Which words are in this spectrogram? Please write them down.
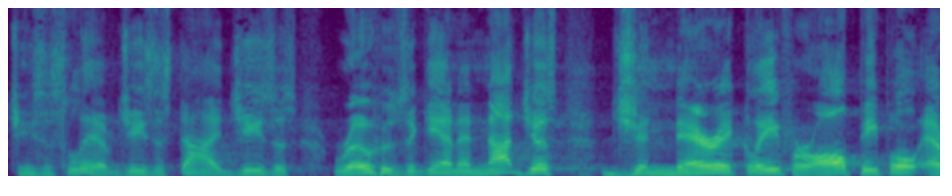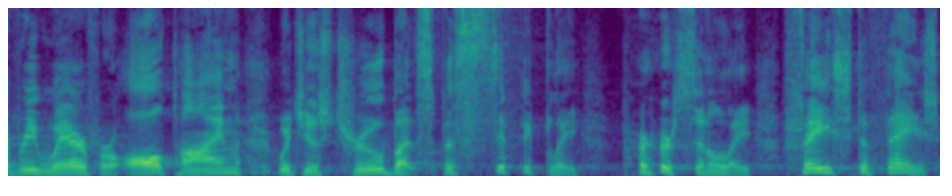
Jesus lived, Jesus died, Jesus rose again, and not just generically for all people everywhere for all time, which is true, but specifically, personally, face to face,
